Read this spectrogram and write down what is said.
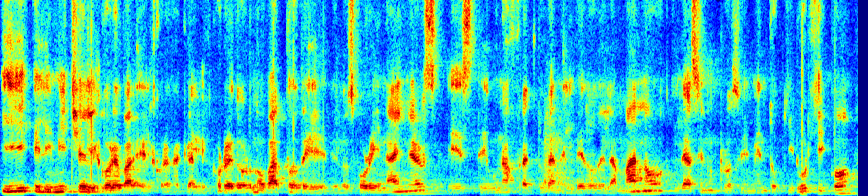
Y Eli Mitchell, el, el, corredor novato de, de, los 49ers, este, una fractura en el dedo de la mano, le hacen un procedimiento quirúrgico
